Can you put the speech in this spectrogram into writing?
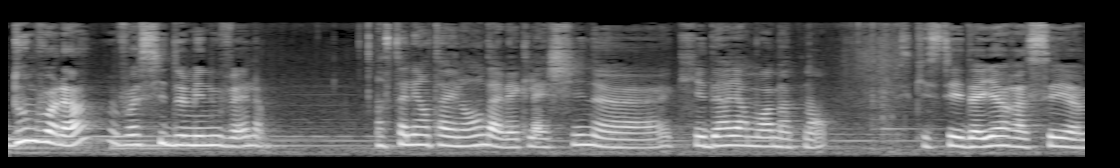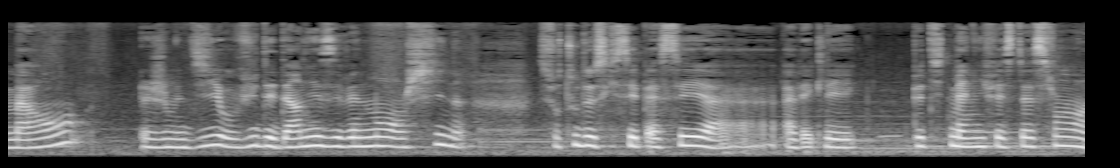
Donc voilà, voici de mes nouvelles. Installée en Thaïlande avec la Chine euh, qui est derrière moi maintenant. Ce qui était d'ailleurs assez euh, marrant, je me dis, au vu des derniers événements en Chine, surtout de ce qui s'est passé euh, avec les petites manifestations,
